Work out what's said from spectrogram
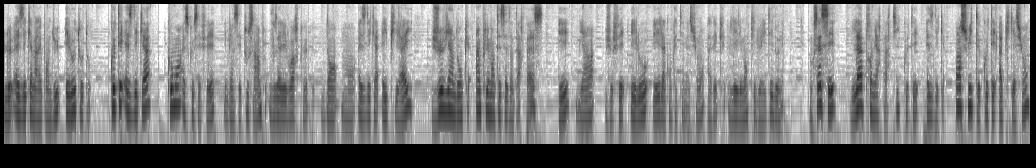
le SDK m'a répondu Hello Toto. Côté SDK, comment est-ce que c'est fait? Eh bien, c'est tout simple. Vous allez voir que dans mon SDK API, je viens donc implémenter cette interface et bien je fais hello et la concaténation avec l'élément qui lui a été donné. Donc ça c'est la première partie côté SDK. Ensuite, côté application,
